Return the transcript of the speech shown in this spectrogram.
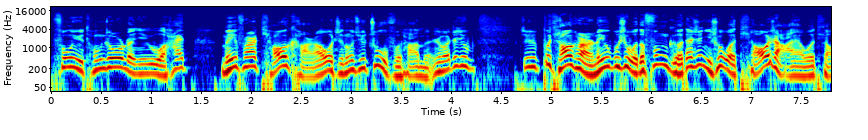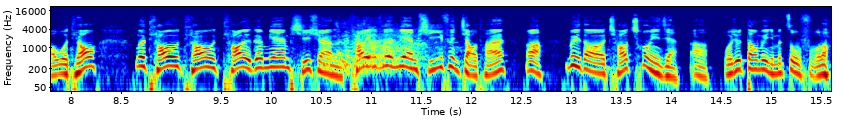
风雨同舟的，你我还没法调侃啊，我只能去祝福他们是吧？这就就是不调侃呢，又不是我的风格。但是你说我调啥呀？我调我调我调调调一个面皮选了，调一份面皮一份搅团啊，味道瞧冲一件啊，我就当为你们奏福了。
